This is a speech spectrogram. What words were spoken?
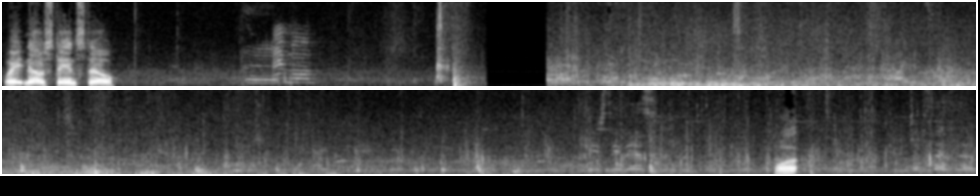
Wait, no, stand still. Hi, Mom. Do you see this? What? says that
